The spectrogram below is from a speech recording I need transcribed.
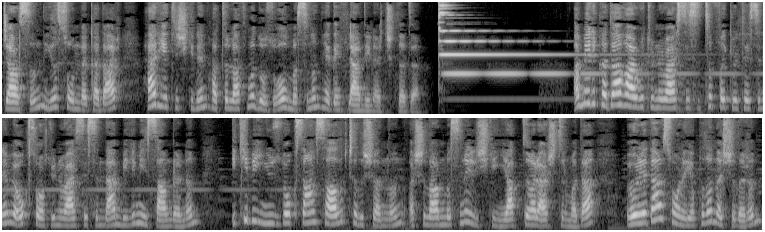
Johnson, yıl sonuna kadar her yetişkinin hatırlatma dozu olmasının hedeflendiğini açıkladı. Amerika'da Harvard Üniversitesi Tıp Fakültesi'nin ve Oxford Üniversitesi'nden bilim insanlarının 2190 sağlık çalışanının aşılanmasına ilişkin yaptığı araştırmada öğleden sonra yapılan aşıların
